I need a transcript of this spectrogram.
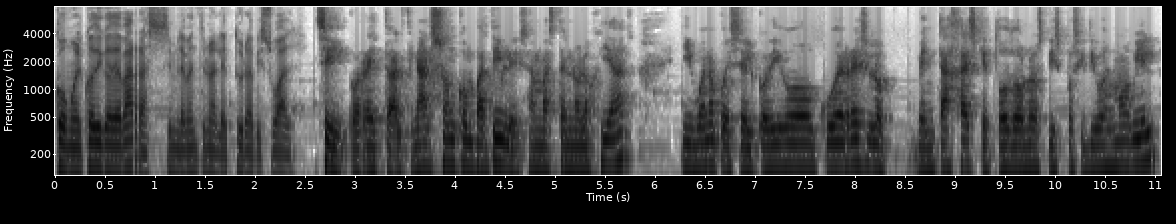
como el código de barras, simplemente una lectura visual. Sí, correcto. Al final son compatibles ambas tecnologías y bueno, pues el código QR es lo ventaja es que todos los dispositivos móviles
